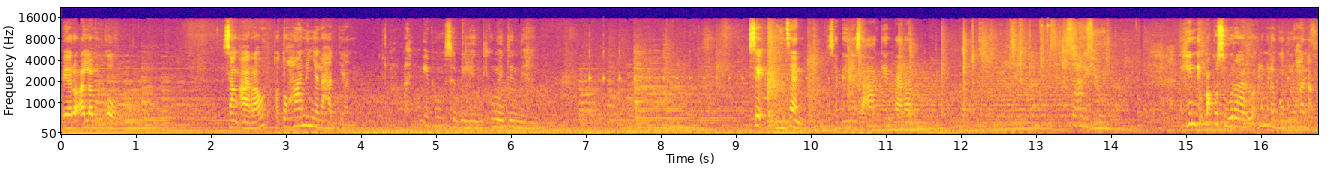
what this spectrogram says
Pero alam ko, isang araw, totohanin niya lahat yan. Anong ibig mong sabihin? Hindi ko maintindihan. Kasi, minsan, sabihin niya sa akin, parang... Rosario. Hindi pa ako sigurado. Alam mo, naguguluhan ako.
